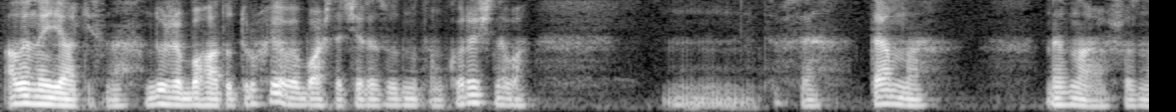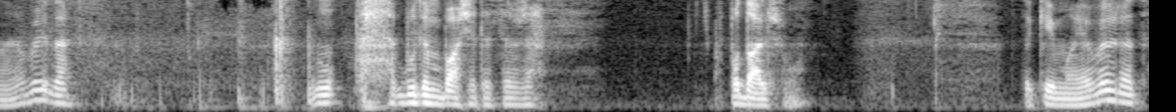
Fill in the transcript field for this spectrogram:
Але неякісна. Дуже багато трухи, ви бачите, через одну там коричнева. Це все темна. Не знаю, що з нею вийде. Ну, будемо бачити це вже в подальшому. Такий має вигляд.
